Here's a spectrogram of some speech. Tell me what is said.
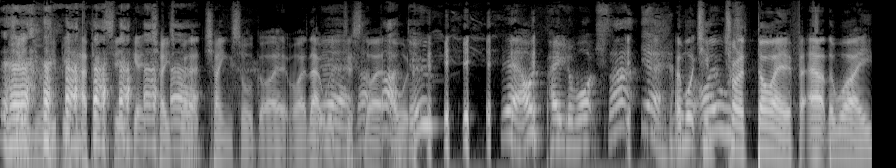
genuinely be happy to see him getting chased by that chainsaw guy. Like that yeah, would just that, like I would. do. yeah, I'd pay to watch that. Yeah, And watch I him always, trying to dive out of the way.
